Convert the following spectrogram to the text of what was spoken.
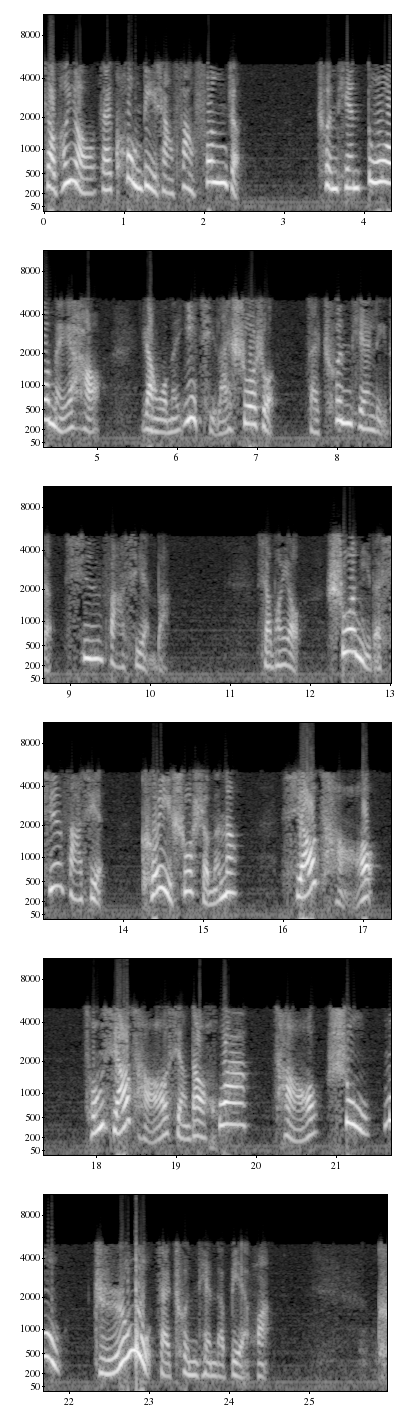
小朋友在空地上放风筝。春天多美好！让我们一起来说说在春天里的新发现吧。小朋友，说你的新发现，可以说什么呢？小草，从小草想到花草树木植物在春天的变化。蝌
